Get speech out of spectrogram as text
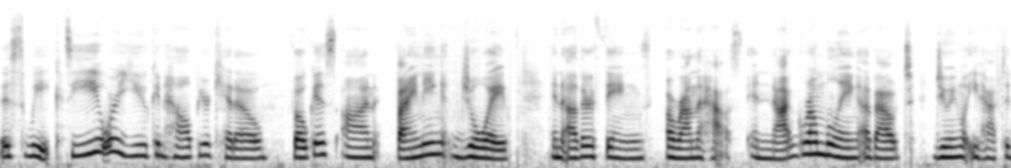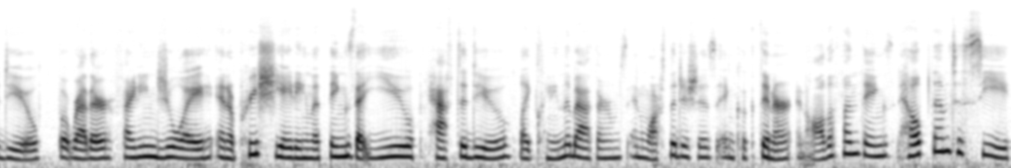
this week. See where you can help your kiddo focus on finding joy in other things around the house and not grumbling about doing what you have to do, but rather finding joy and appreciating the things that you have to do, like cleaning the bathrooms and wash the dishes and cook dinner and all the fun things. Help them to see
